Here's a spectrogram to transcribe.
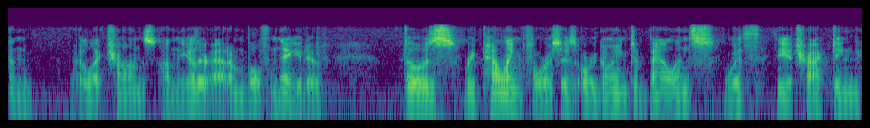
and the electrons on the other atom, both negative, those repelling forces are going to balance with the attracting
